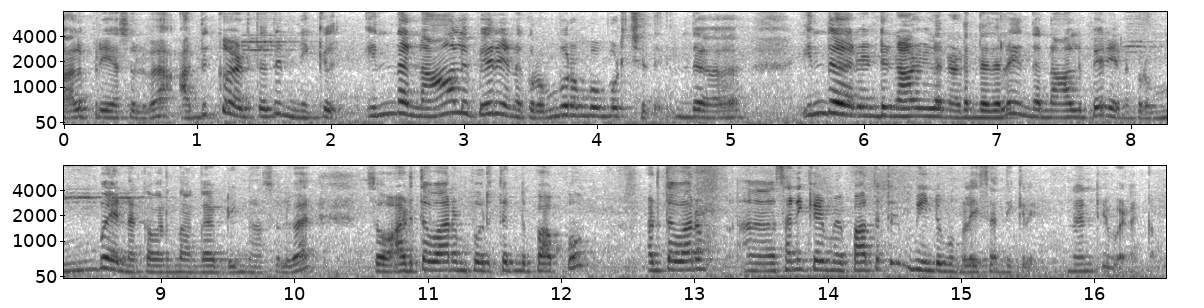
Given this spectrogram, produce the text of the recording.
பாலப்பிரியா சொல்லுவேன். அதுக்கு அடுத்தது நிக்கில். இந்த நாலு பேர் எனக்கு ரொம்ப ரொம்ப பிடிச்சது. இந்த இந்த ரெண்டு நாளில் நடந்ததில் இந்த நாலு பேர் எனக்கு ரொம்ப என்னை கவர்ந்தாங்க அப்படின்னு நான் சொல்லுவேன். ஸோ அடுத்த வாரம் பொறுத்திருந்து பார்ப்போம். அடுத்த வாரம் சனிக்கிழமை பார்த்துட்டு மீண்டும் உங்களை சந்திக்கிறேன். நன்றி வணக்கம்.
